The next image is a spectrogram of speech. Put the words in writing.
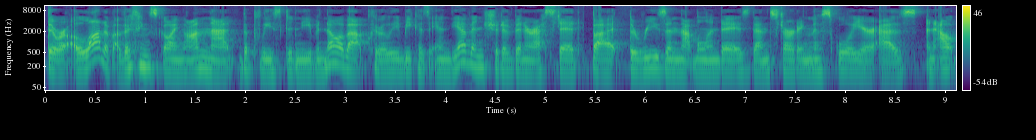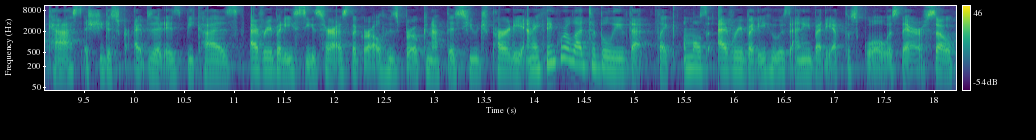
There were a lot of other things going on that the police didn't even know about clearly because Andy Evans should have been arrested. But the reason that Melinda is then starting the school year as an outcast, as she describes it, is because everybody sees her as the girl who's broken up this huge party. And I think we're led to believe that like almost everybody who was anybody at the school was there. So,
